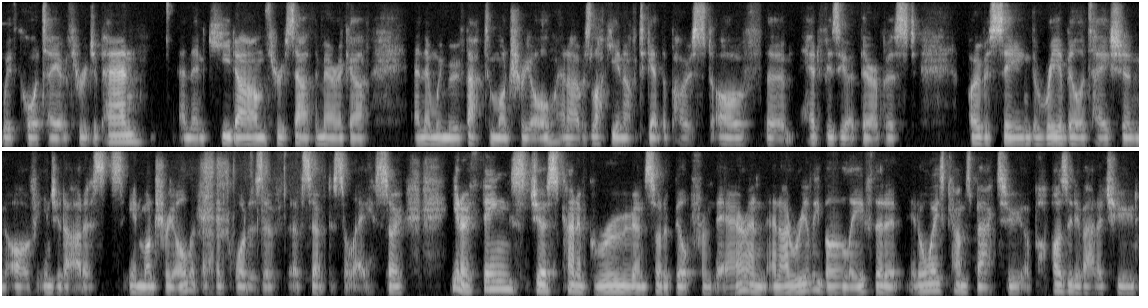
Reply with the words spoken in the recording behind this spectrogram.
with Corteo through Japan, and then Quidam through South America, and then we moved back to Montreal, and I was lucky enough to get the post of the head physiotherapist overseeing the rehabilitation of injured artists in Montreal at the headquarters of, of Cirque du Soleil. So, you know, things just kind of grew and sort of built from there. And, and I really believe that it, it always comes back to a positive attitude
